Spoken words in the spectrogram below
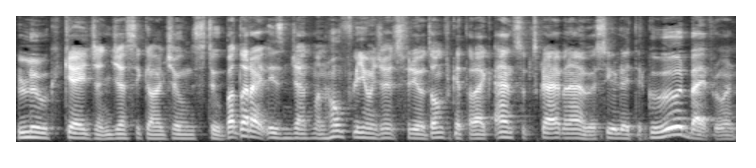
Luke Cage and Jessica Jones too. But alright, ladies and gentlemen, hopefully you enjoyed this video. Don't forget to like and subscribe and I will see you later. Goodbye everyone.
